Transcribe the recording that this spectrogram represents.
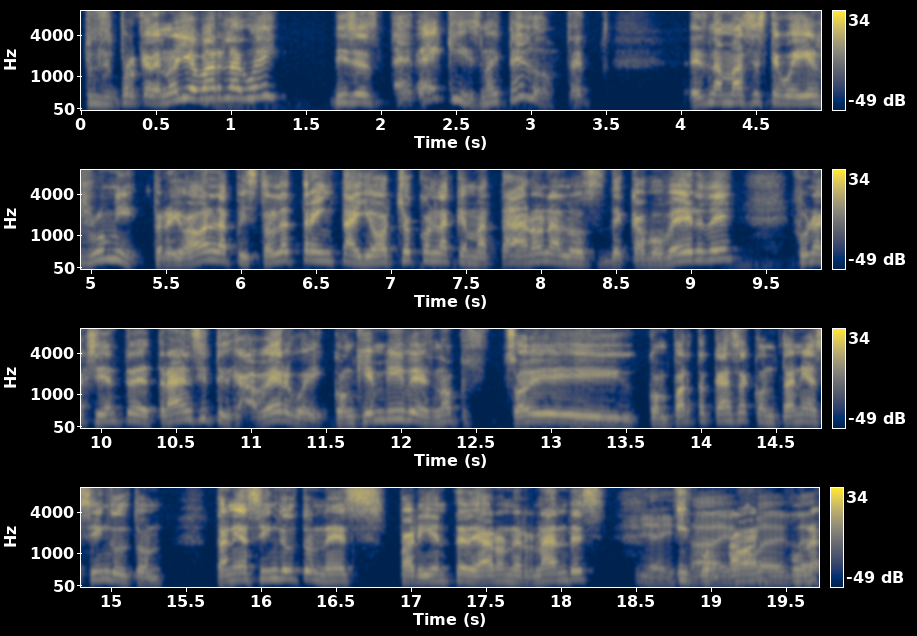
Pues porque de no llevarla, güey, dices, eh, X, no hay pedo. Es nada más este güey es roomie, pero llevaban la pistola 38 con la que mataron a los de Cabo Verde. Fue un accidente de tránsito y dije, a ver, güey, ¿con quién vives? No, pues soy, comparto casa con Tania Singleton. Tania Singleton es pariente de Aaron Hernández Y ahí y está, ahí portaban fue, una-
